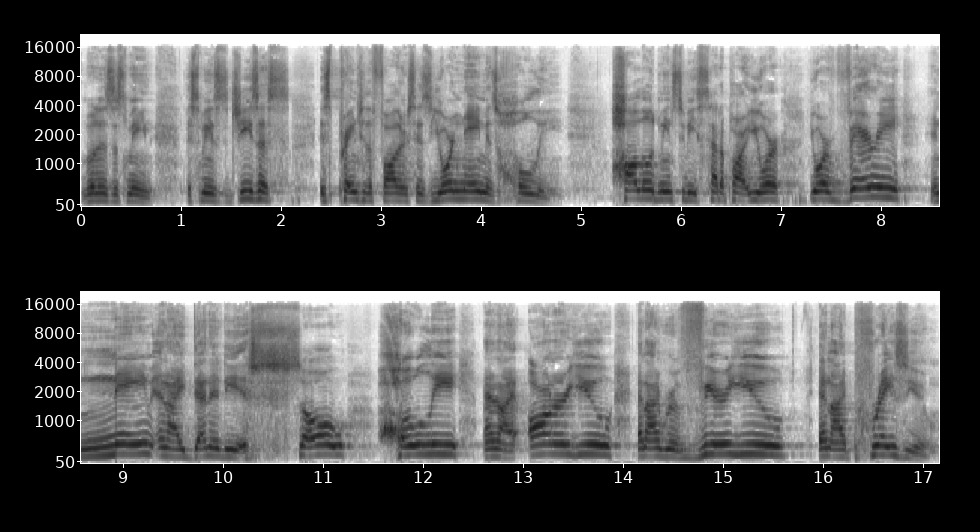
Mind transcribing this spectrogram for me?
What does this mean? This means Jesus is praying to the Father and says, Your name is holy. Hallowed means to be set apart. Your, your very name and identity is so holy, and I honor you, and I revere you, and I praise you.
